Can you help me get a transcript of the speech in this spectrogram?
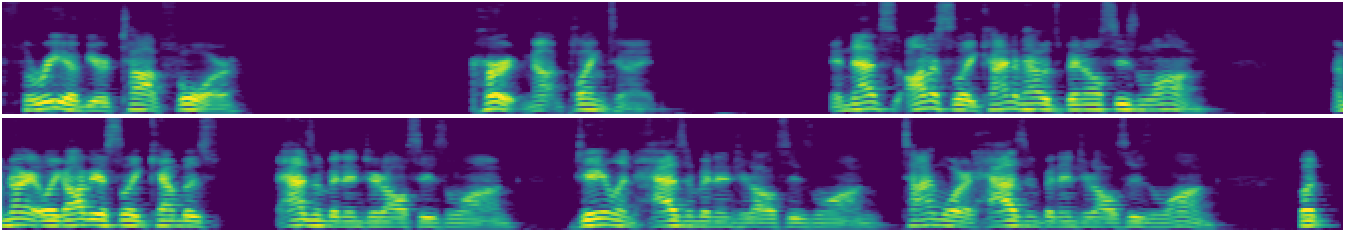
three of your top four hurt, not playing tonight. And that's honestly kind of how it's been all season long. I'm not like obviously Kemba's hasn't been injured all season long. Jaylen hasn't been injured all season long. Time Lord hasn't been injured all season long. But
